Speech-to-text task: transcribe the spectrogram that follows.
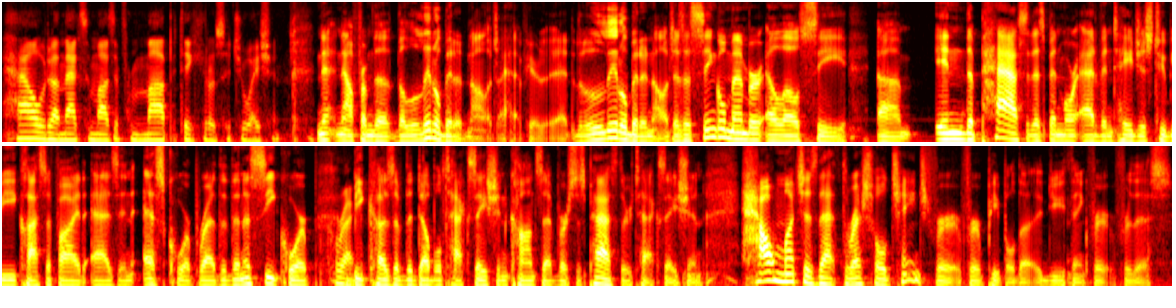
how do I maximize it from my particular situation. Now, now, from the the little bit of knowledge I have here, the little bit of knowledge as a single member LLC. Um, in the past, it has been more advantageous to be classified as an S corp rather than a C corp, Correct. because of the double taxation concept versus pass through taxation. How much has that threshold changed for for people? To, do you think for for this?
